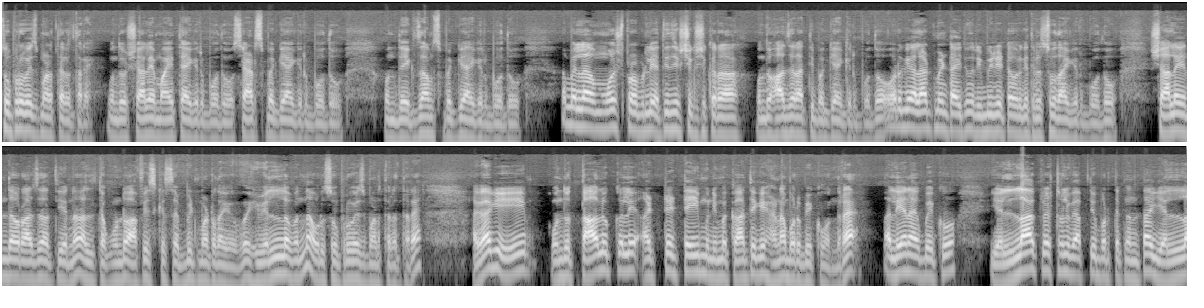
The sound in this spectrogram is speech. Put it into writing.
ಸೂಪರ್ವೈಸ್ ಮಾಡ್ತಾ ಇರ್ತಾರೆ. ಒಂದು ಶಾಲೆ ಮಾಹಿತಿ ಆಗಿರ್ಬೋದು ಸ್ಯಾಟ್ಸ್ ಬಗ್ಗೆ ಆಗಿರ್ಬೋದು, ಒಂದು ಎಕ್ಸಾಮ್ಸ್ ಬಗ್ಗೆ ಆಗಿರ್ಬೋದು. ಆಮೇಲೆ ಮೋಸ್ಟ್ ಪ್ರಾಬ್ಲಿ ಅತಿಥಿ ಶಿಕ್ಷಕರ ಒಂದು ಹಾಜರಾತಿ ಬಗ್ಗೆ ಆಗಿರ್ಬೋದು, ಅವ್ರಿಗೆ ಅಲಾಟ್ಮೆಂಟ್ ಆಯಿತು ಅಂದರೆ ಇಮಿಡಿಯೇಟ್ ಅವರಿಗೆ ತಿಳಿಸೋದಾಗಿರ್ಬೋದು, ಶಾಲೆಯಿಂದ ಅವ್ರ ಹಾಜರಾತಿಯನ್ನು ಅಲ್ಲಿ ತಗೊಂಡು ಆಫೀಸ್ಗೆ ಸಬ್ಮಿಟ್ ಮಾಡೋದಾಗಿರ್ಬೋದು ಇವೆಲ್ಲವನ್ನು ಅವರು ಸೂಪರ್ವೈಸ್ ಮಾಡ್ತಾ ಇರ್ತಾರೆ. ಹಾಗಾಗಿ ಒಂದು ತಾಲೂಕಲ್ಲಿ ಅಟ್ ಎ ಟೈಮ್ ನಿಮ್ಮ ಖಾತೆಗೆ ಹಣ ಬರಬೇಕು ಅಂದರೆ ಅಲ್ಲಿ ಏನಾಗಬೇಕು, ಎಲ್ಲ ಕ್ಲಸ್ಟರ್ ವ್ಯಾಪ್ತಿ ಬರ್ತಕ್ಕಂಥ ಎಲ್ಲ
